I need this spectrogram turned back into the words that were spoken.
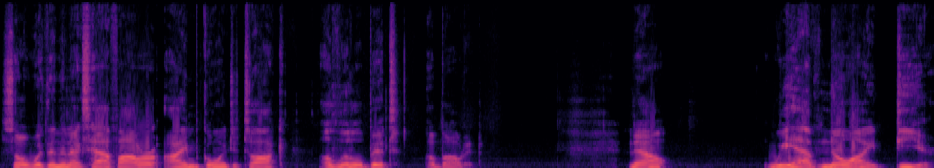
So, within the next half hour, I'm going to talk a little bit about it. Now, we have no idea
